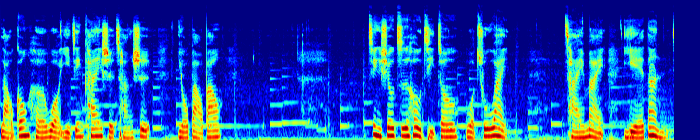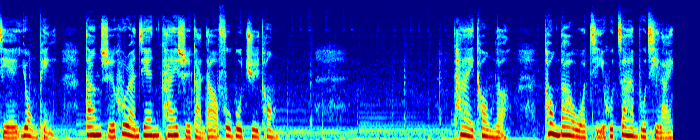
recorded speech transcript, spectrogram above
老公和我已经开始尝试有宝宝。进修之后几周，我出外采买耶诞节用品，当时忽然间开始感到腹部剧痛。太痛了，痛到我几乎站不起来。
